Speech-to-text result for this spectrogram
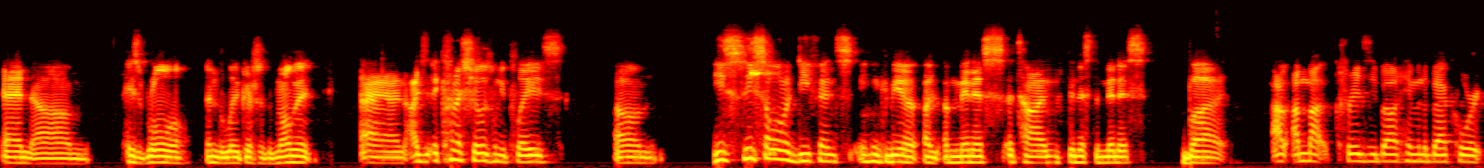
and um, his role in the Lakers at the moment. And I it kind of shows when he plays. Um, he's he's solid on defense, and he can be a, a, a menace at times, menace to menace. But I, I'm not crazy about him in the backcourt.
